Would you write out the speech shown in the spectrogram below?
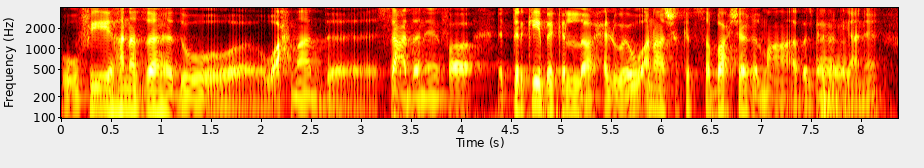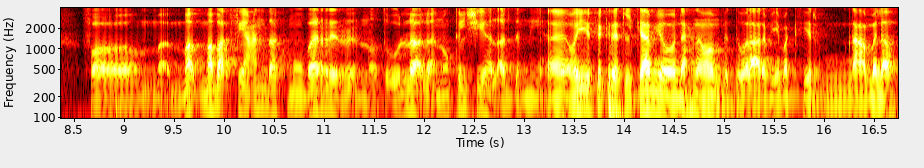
وفي هنا الزاهد. وأحمد السعدني فالتركيبة كلها حلوة وأنا شركه الصباح شاغل معها قبل كنت. يعني فما ما بقى في عندك مبرر إنه تقول لا لأنه كل شيء هالقد منيح آه وهي فكرة الكاميو نحن هون بالدول العربية ما كثير بنعملها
